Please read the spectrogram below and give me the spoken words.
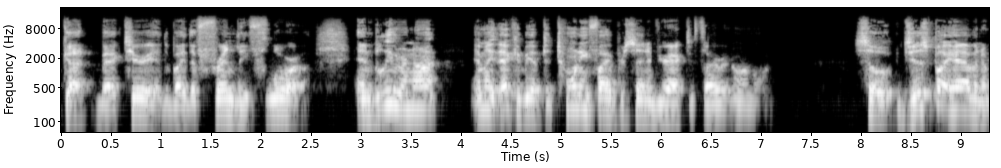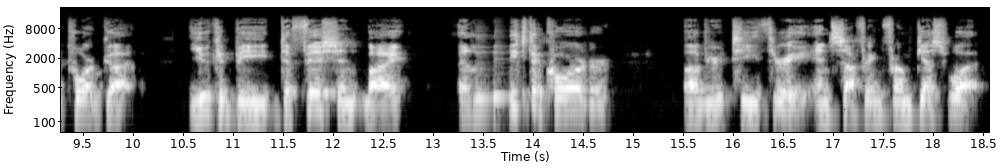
gut bacteria, by the friendly flora. And believe it or not, Emily, that could be up to 25% of your active thyroid hormone. So just by having a poor gut, you could be deficient by at least a quarter of your T3 and suffering from guess what?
